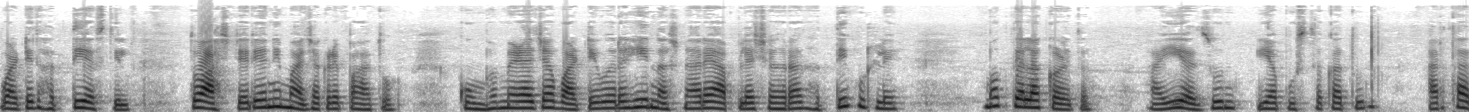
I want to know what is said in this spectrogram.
वाटेत हत्ती असतील. तो आश्चर्याने माझ्याकडे पाहतो. कुंभमेळ्याच्या वाटेवरही नसणाऱ्या आपल्या शहरात हत्ती कुठले? मग त्याला कळतं आई अजून या पुस्तकातून अर्थात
